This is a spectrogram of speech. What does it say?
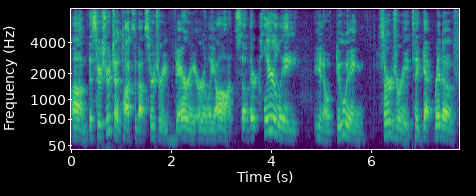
Um, the Sushruta talks about surgery very early on, so they're clearly you know doing surgery to get rid of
